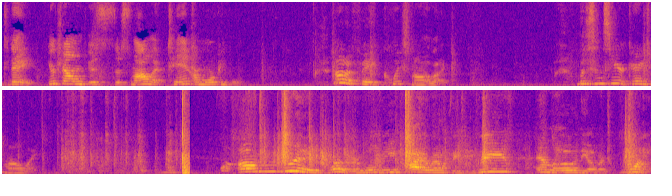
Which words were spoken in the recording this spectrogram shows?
Today, your challenge is to smile at 10 or more people. Not a fake, quick smile like, but a sincere, caring smile like. Um, today's weather will be high around 50 degrees and low in the upper 20s.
